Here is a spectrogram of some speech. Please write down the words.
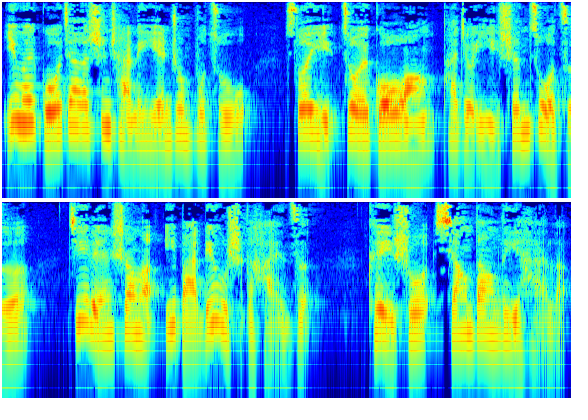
因为国家的生产力严重不足。所以，作为国王，他就以身作则，接连生了一百六十个孩子，可以说相当厉害了。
